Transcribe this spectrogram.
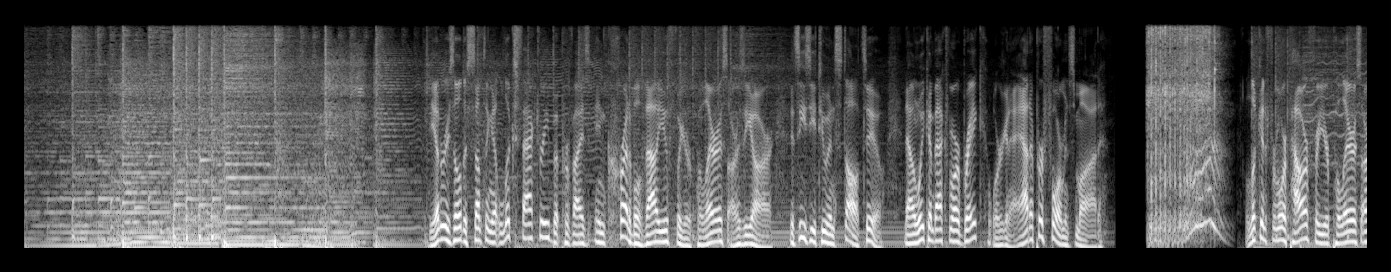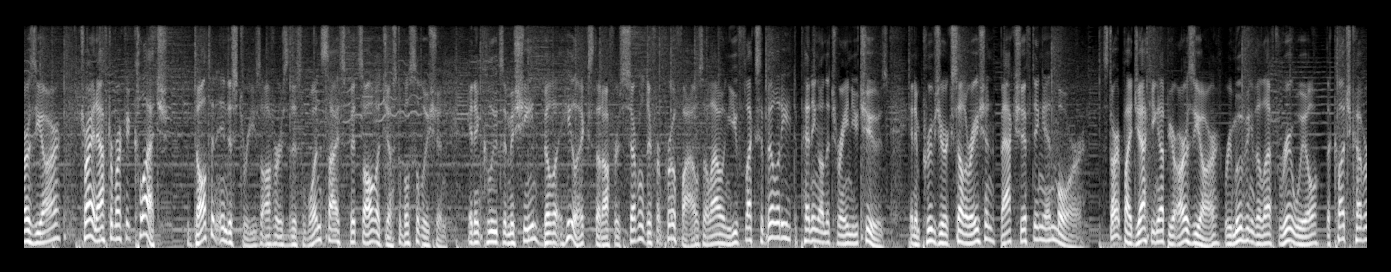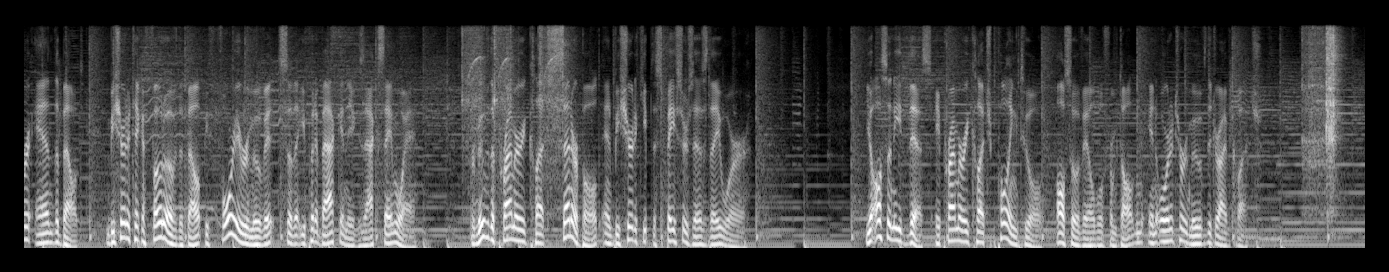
The end result is something that looks factory but provides incredible value for your Polaris RZR. It's easy to install too. Now when we come back from our break, we're going to add a performance mod. Looking for more power for your Polaris RZR? Try an aftermarket clutch. Dalton Industries offers this one-size-fits-all adjustable solution. It includes a machine billet helix that offers several different profiles, allowing you flexibility depending on the terrain you choose. It improves your acceleration, back shifting, and more. Start by jacking up your RZR, removing the left rear wheel, the clutch cover, and the belt. Be sure to take a photo of the belt before you remove it so that you put it back in the exact same way. Remove the primary clutch center bolt and be sure to keep the spacers as they were. You'll also need this, a primary clutch pulling tool, also available from Dalton, in order to remove the drive clutch.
